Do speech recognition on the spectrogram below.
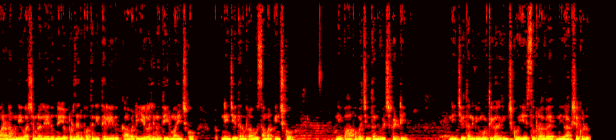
మరణం నీ వశంలో లేదు. నువ్వు ఎప్పుడు చనిపోతే నీకు తెలియదు. కాబట్టి ఈ రోజు నువ్వు తీర్మానించుకో. నీ జీవితాన్ని ప్రభు సమర్పించుకో. నీ పాపపు జీవితాన్ని విడిచిపెట్టి నీ జీవితానికి విముక్తి కలిగించుకో. ఏసు ప్రభే నీ రక్షకుడు.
